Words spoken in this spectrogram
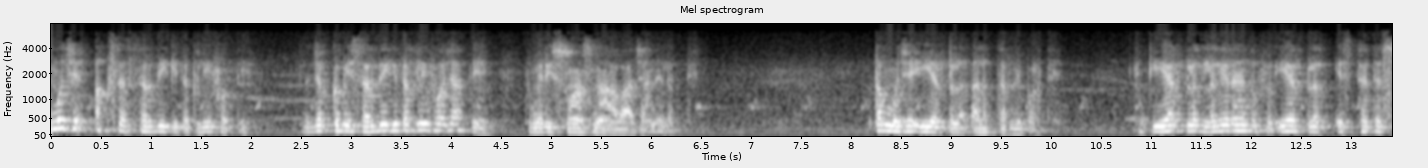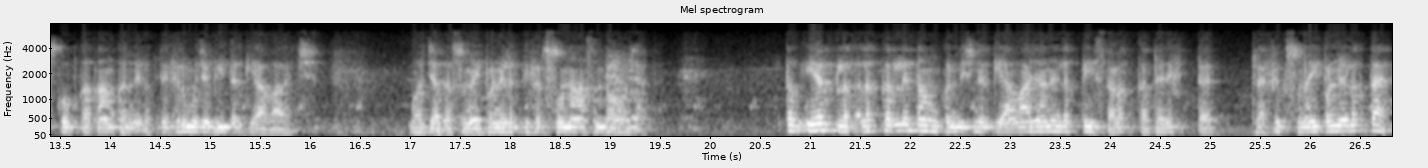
मुझे अक्सर सर्दी की तकलीफ़ होती है। जब कभी सर्दी की तकलीफ़ हो जाती है तो मेरी श्वास में आवाज़ आने लगती तब मुझे ईयर प्लग अलग करने पड़ते क्योंकि ईयर प्लग लगे रहे तो फिर ईयर प्लग स्टेथोस्कोप का काम करने लगते फिर मुझे भीतर की आवाज़ बहुत ज़्यादा सुनाई पड़ने लगती, फिर सोना असंभव हो जाता तब ईयर प्लग अलग कर लेता हूँ कंडीशनर की आवाज़ आने लगती, सड़क का ट्रैफ़िक सुनाई पड़ने लगता है।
